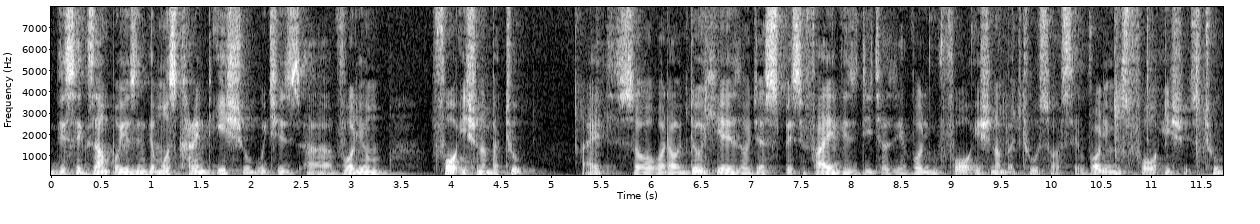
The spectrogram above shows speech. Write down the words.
this example using the most current issue, which is uh, volume 4, issue number 2. right? So what I'll do here is I'll just specify these details here. Volume 4, issue number 2. So I'll say volume is 4, issue is 2.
